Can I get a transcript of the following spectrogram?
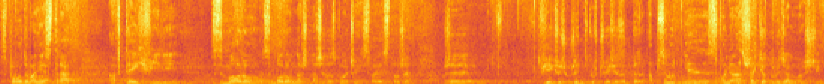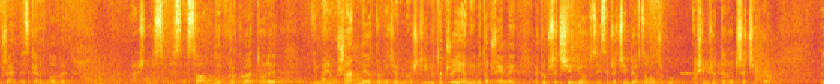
spowodowanie strat. A w tej chwili zmorą, zmorą nas, naszego społeczeństwa jest to, że, że większość urzędników czuje się absolutnie zwolniona z wszelkiej odpowiedzialności. Urzędy skarbowe, właśnie sądy, prokuratury nie mają żadnej odpowiedzialności i my to czujemy. My to czujemy jako przedsiębiorcy. Jestem przedsiębiorcą od roku 83. Yy,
